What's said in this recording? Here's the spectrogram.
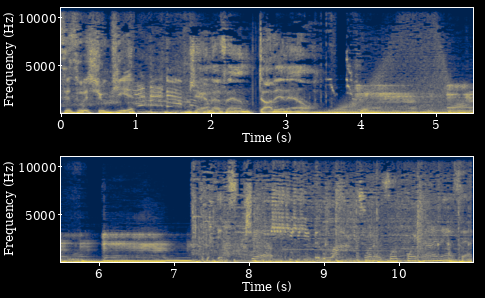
This is what you get. JamFM.nl. It's Jam. Keep it locked. 104.9 FM.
